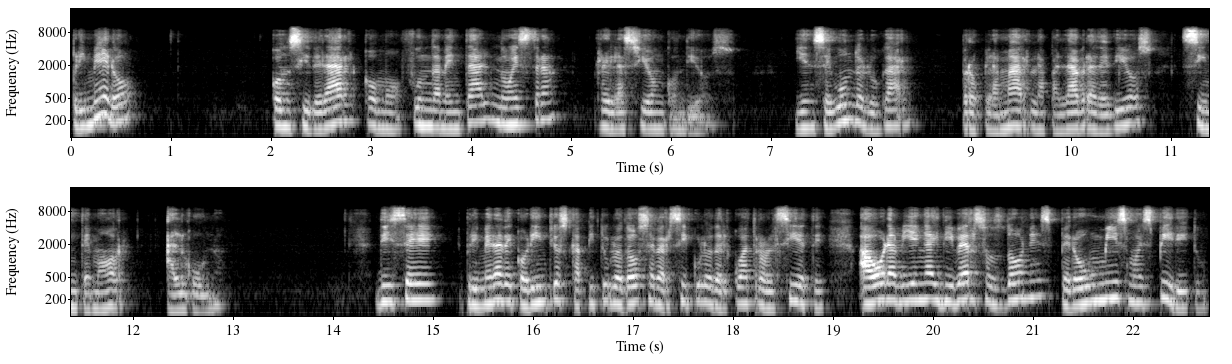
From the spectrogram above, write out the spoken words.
primero considerar como fundamental nuestra relación con Dios y en segundo lugar proclamar la palabra de Dios sin temor alguno. Dice Primera de Corintios capítulo 12 versículo del 4 al 7. Ahora bien hay diversos dones, pero un mismo espíritu.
